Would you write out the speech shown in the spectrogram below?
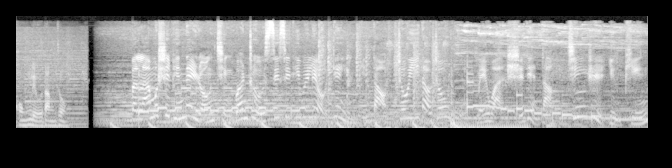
洪流当中。本栏目视频内容，请关注 CCTV 六电影频道，周一到周五每晚十点档《今日影评》。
